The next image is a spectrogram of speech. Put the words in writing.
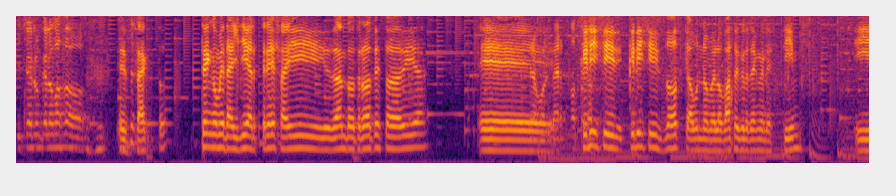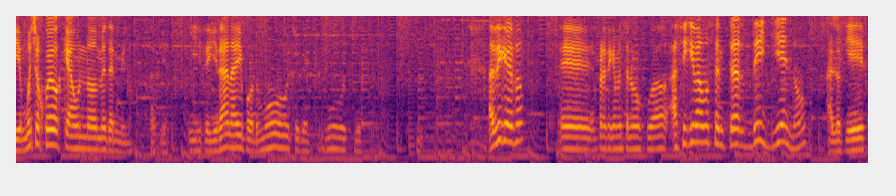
Y yo nunca lo pasó. Exacto. Tengo Metal Gear 3 ahí dando trotes todavía. Eh, Crisis, Crisis 2 que aún no me lo paso, que lo tengo en Steam. Y muchos juegos que aún no me termino. Así es. Y seguirán ahí por mucho tiempo. Mucho tiempo. Así que eso. Eh, prácticamente no hemos jugado. Así que vamos a entrar de lleno a lo que es.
